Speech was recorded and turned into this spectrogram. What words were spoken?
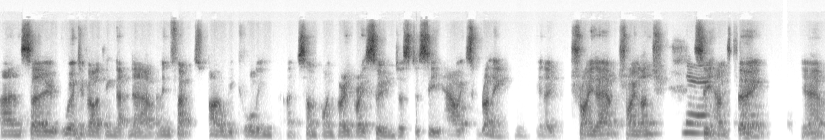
And so we're developing that now. And in fact, I'll be calling at some point very, very soon just to see how it's running. You know, try it out, try lunch, yeah. see how it's doing. Yeah.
